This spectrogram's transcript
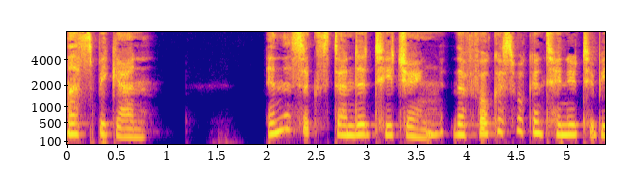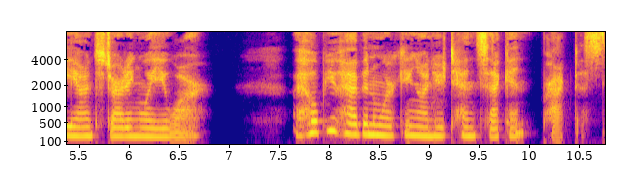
Let's begin. In this extended teaching, the focus will continue to be on starting where you are. I hope you have been working on your 10 second practice,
